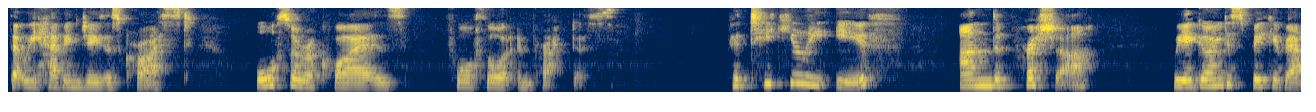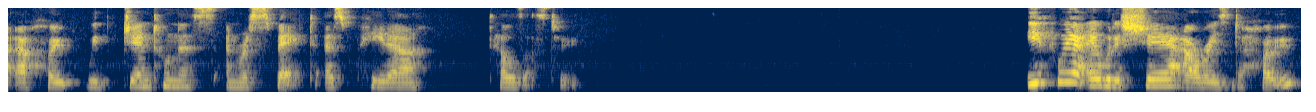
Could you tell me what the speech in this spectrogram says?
that we have in Jesus Christ also requires forethought and practice, particularly if, under pressure, we are going to speak about our hope with gentleness and respect, as Peter tells us to. If we are able to share our reason to hope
